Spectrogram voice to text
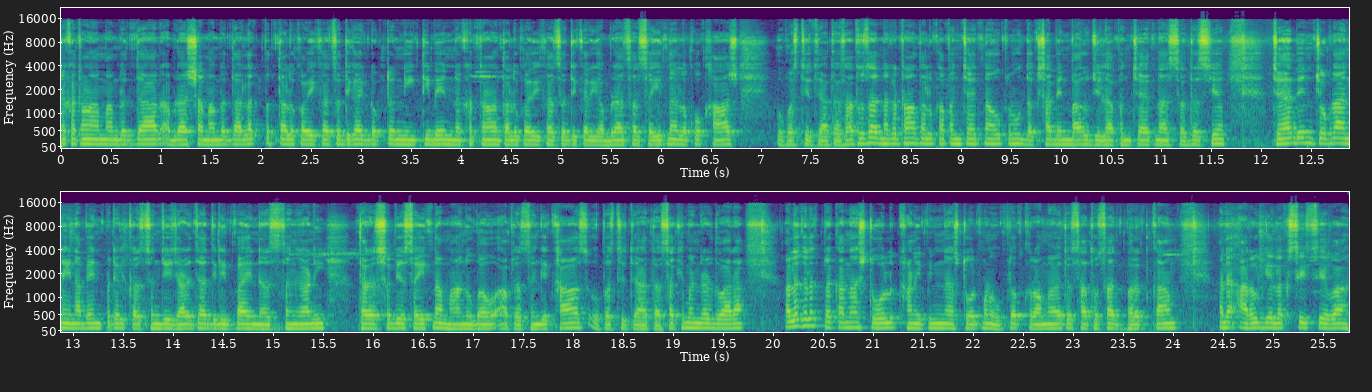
નખત્રાણા મામલતદાર અબડાસા મામલતદાર લખપત તાલુકા વિકાસ અધિકારી ડૉક્ટર નીતિબેન નખત્રાણા તાલુકા વિકાસ અધિકારી અબડાસા સહિતના લોકો ખાસ ઉપસ્થિત રહ્યા હતા. સાથોસાથ નખત્રાણા તાલુકા પંચાયતના ઉપપ્રમુખ દક્ષાબેન બારુ જિલ્લા પંચાયતના સદસ્ય જયાબેન ચોપડા, નૈનાબેન પટેલ, કરસનજી જાડેજા, દિલીપભાઈ નરસંઘાણી ધારાસભ્ય સહિતના મહાનુભાવો આ પ્રસંગે ખાસ ઉપસ્થિત રહ્યા હતા. સખી મંડળ દ્વારા અલગ અલગ પ્રકારના સ્ટોલ, ખાણીપીણીના સ્ટોલ પણ ઉપલબ્ધ કરવામાં આવ્યા હતા. સાથોસાથ ભરતકામ અને આરોગ્યલક્ષી સેવા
